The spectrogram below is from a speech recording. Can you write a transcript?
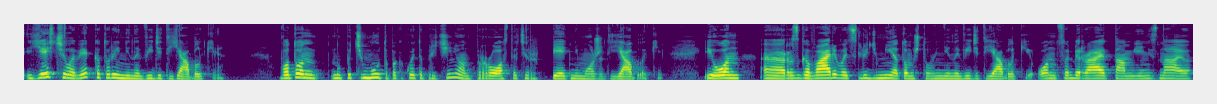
есть человек, который ненавидит яблоки. Вот он, ну почему-то, по какой-то причине он просто терпеть не может яблоки. И он э, разговаривает с людьми о том, что он ненавидит яблоки. Он собирает там, я не знаю,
